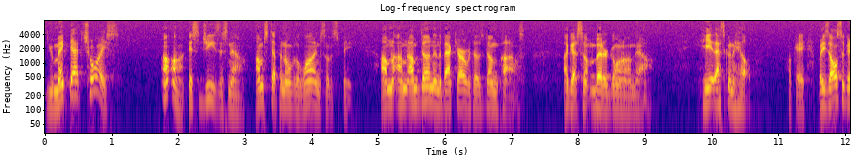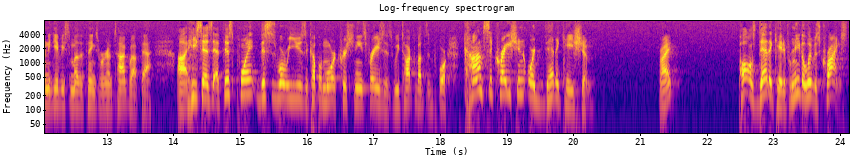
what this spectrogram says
You make that choice. Uh uh-uh, uh it's Jesus now. I'm stepping over the line, so to speak. I'm, I'm, I'm done in the backyard with those dung piles. I got something better going on now. He, that's going to help. Okay? But he's also going to give you some other things. We're going to talk about that. Uh, he says at this point, this is where we use a couple more Christianese phrases. We talked about this before consecration or dedication. Right? Paul's dedicated. For me to live is Christ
